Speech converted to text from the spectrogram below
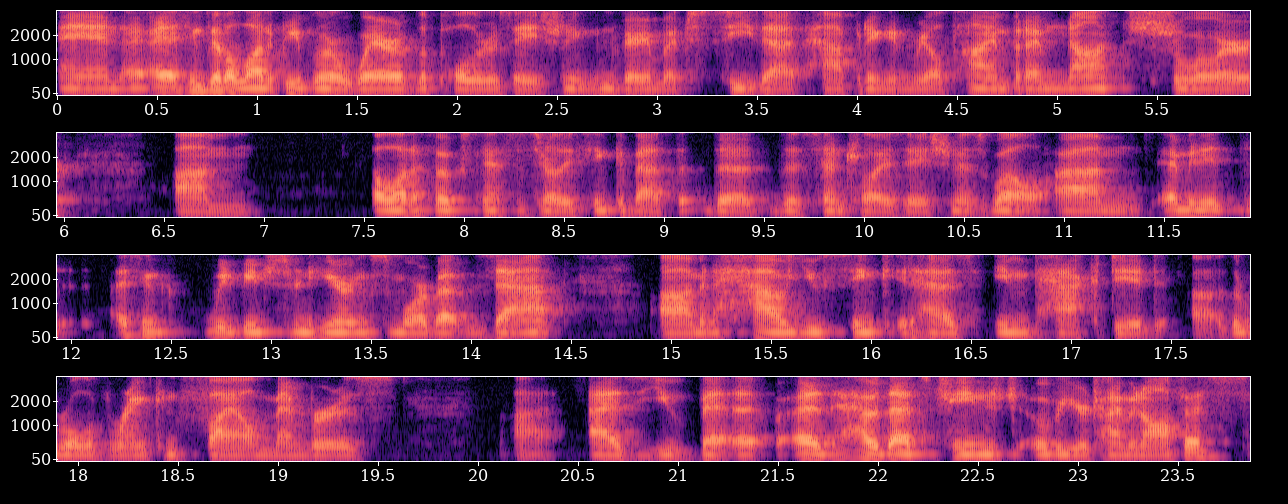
And I, I think that a lot of people are aware of the polarization. You can very much see that happening in real time, but I'm not sure um, a lot of folks necessarily think about the, the, the centralization as well. Um, I mean, it, I think we'd be interested in hearing some more about that um, and how you think it has impacted uh, the role of rank and file members uh, as you've been, uh, as how that's changed over your time in office.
